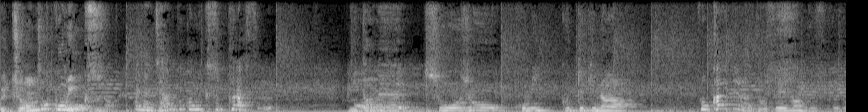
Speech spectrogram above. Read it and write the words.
えジャンプコミックスじゃん。あなジャンプコミックスプラス？見た目少女コミック的な。そう書いてるのは女性なんですけど、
